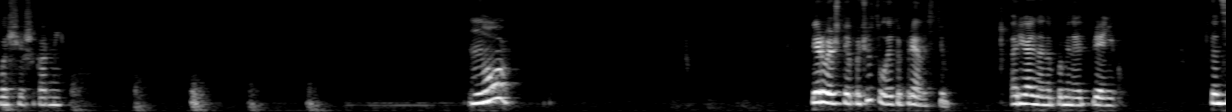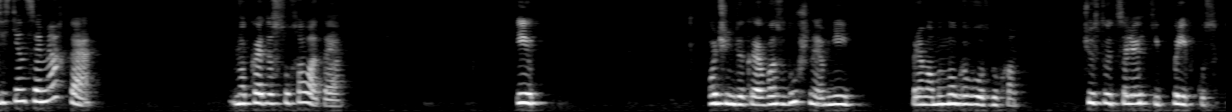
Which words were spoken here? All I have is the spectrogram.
вообще шикарный. Но первое, что я почувствовала, это пряности. Реально напоминает пряник. Консистенция мягкая, но какая-то суховатая. И очень такая воздушная, в ней прямо много воздуха. Чувствуется легкий привкус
